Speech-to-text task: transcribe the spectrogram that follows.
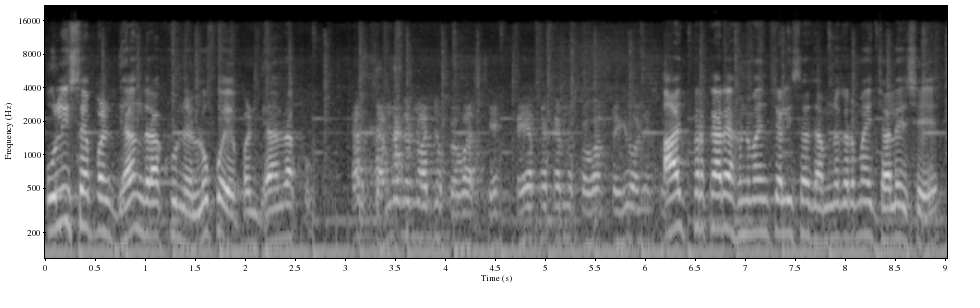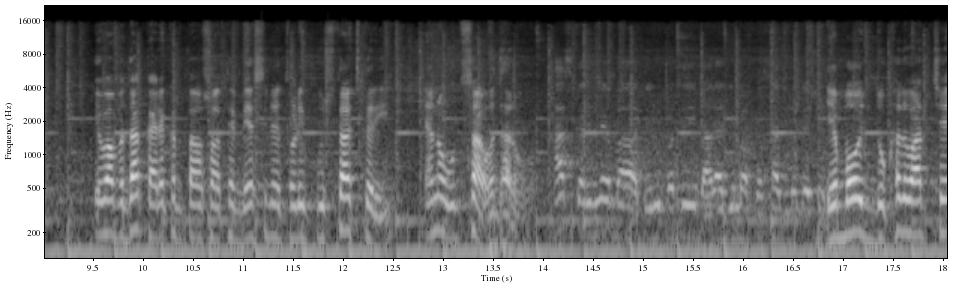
પોલીસે પણ ધ્યાન રાખવું ને લોકોએ પણ ધ્યાન રાખવું. ખાસ પ્રવાસ છે. કયા પ્રકારનો પ્રવાસ રહ્યો અને શું? આ જ પ્રકારે હનુમાન ચાલીસા જામનગરમાં ચાલે છે. એવા બધા કાર્યકર્તાઓ સાથે બેસીને થોડી પૂછતાછ કરી એનો ઉત્સાહ વધારવો. ખાસ કરીને તિરુપતિ બાલાજીમાં પ્રસાદ મૂકે એ બહુ જ દુઃખદ વાત છે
